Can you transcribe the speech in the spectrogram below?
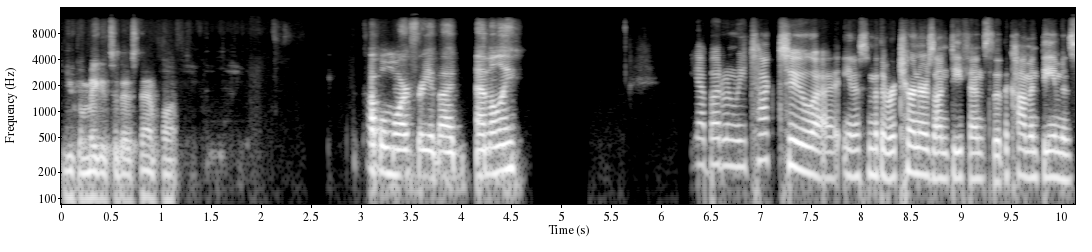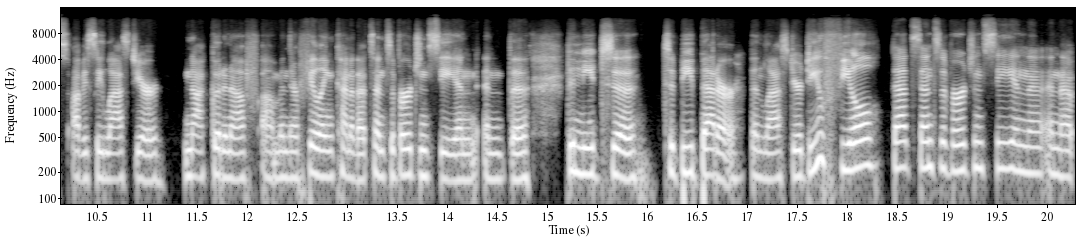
you can make it to that standpoint. A couple more for you, bud. Emily. Yeah, but when we talk to uh, you know some of the returners on defense, the, the common theme is obviously last year not good enough, um, and they're feeling kind of that sense of urgency and and the the need to to be better than last year. Do you feel that sense of urgency and the and that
